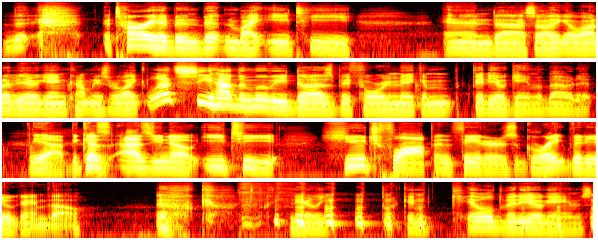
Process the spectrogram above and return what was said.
the, Atari had been bitten by ET, and uh, so I think a lot of video game companies were like, "Let's see how the movie does before we make a video game about it." Yeah, because as you know, E.T. huge flop in theaters. Great video game though. Oh god, nearly fucking killed video games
